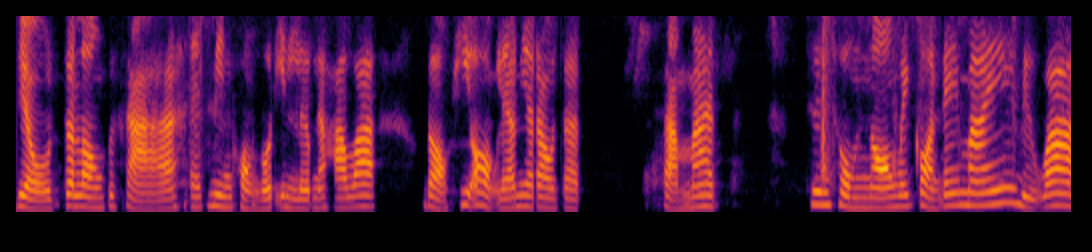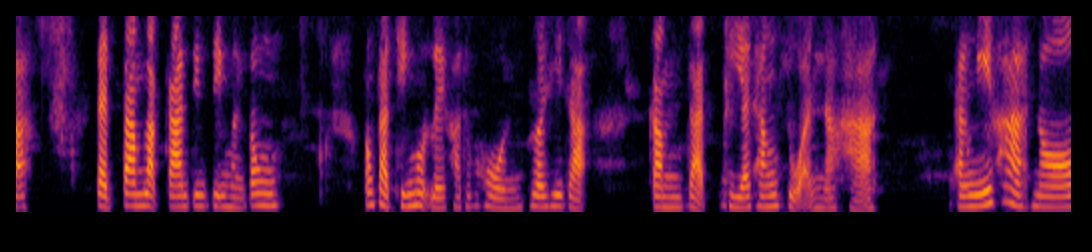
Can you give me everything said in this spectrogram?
เดี๋ยวจะลองปรึกษาแอดมินของ r o d in Love นะคะ ว่าดอกที่ออกแล้วเนี่ยเราจะสามารถชื่นชมน้องไว้ก่อนได้ไหมหรือว่า แต่ตามหลักการจริง ๆ มันต้องต้องตัดทิ้งหมดเลยค่ะทุกคนเพื่อที่จะกำจัดเพลี้ยทั้งสวนนะคะทางนี้ค่ะน้อง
